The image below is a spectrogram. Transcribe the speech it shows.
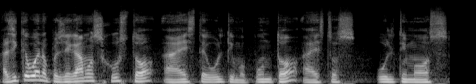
Así que bueno, pues llegamos justo a este último punto, a estos últimos,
